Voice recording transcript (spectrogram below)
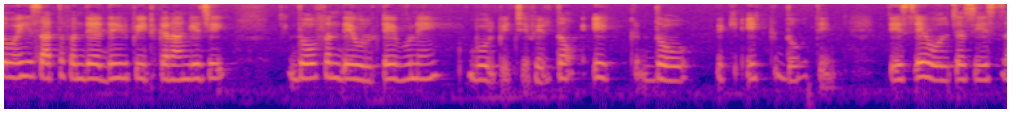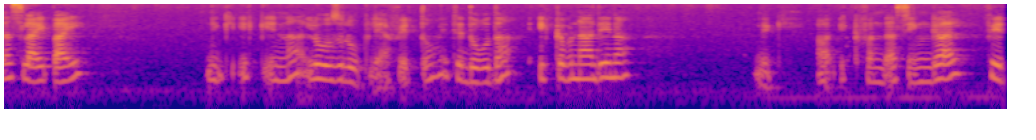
ਤੋਂ ਇਹ ਸੱਤ ਫੰਦੇ ਇਦਾਂ ਹੀ ਰਿਪੀਟ ਕਰਾਂਗੇ ਜੀ। ਦੋ ਫੰਦੇ ਉਲਟੇ ਬੁਣੇ ਬੋਲ ਪਿੱਛੇ। ਫਿਰ ਤੋਂ 1 2 ਦੇਖੀ 1 2 3 ਤੀਸਰੇ ਹੋਲ 'ਚ ਅਸੀਂ ਇਸ ਤਰ੍ਹਾਂ ਸਲਾਈ ਪਾਈ। ਦੇਖੀ, ਇੱਕ ਇਹਨਾਂ ਲੂਜ਼ ਲੂਪ ਲਿਆ। ਫਿਰ ਤੋਂ ਇੱਥੇ ਦੋ ਦਾ, ਇੱਕ ਬਣਾ ਦੇਣਾ। ਦੇਖੀ ਔਰ ਇੱਕ ਫੰਦਾ ਸਿੰਗਲ ਫਿਰ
